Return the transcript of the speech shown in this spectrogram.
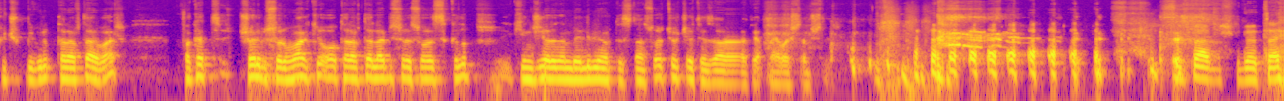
küçük bir grup taraftar var. Fakat şöyle bir sorun var ki o taraftarlar bir süre sonra sıkılıp ikinci yarının belli bir noktasından sonra Türkçe tezahürat yapmaya başlamışlar. Süpermiş bir detay.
